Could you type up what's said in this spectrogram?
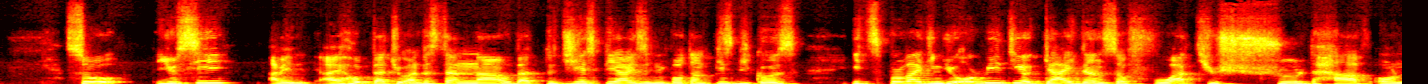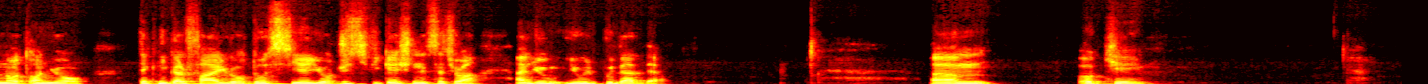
So you see, I mean, I hope that you understand now that the GSPR is an important piece because it's providing you already a guidance of what you should have or not on your technical file, your dossier, your justification, etc. And you, you will put that there. Um, okay.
